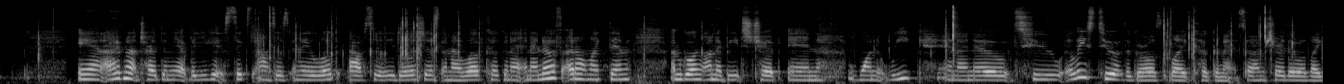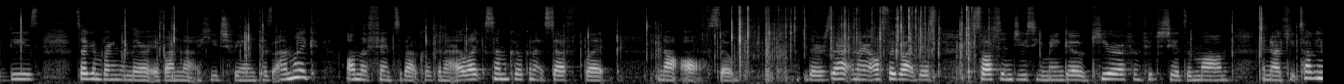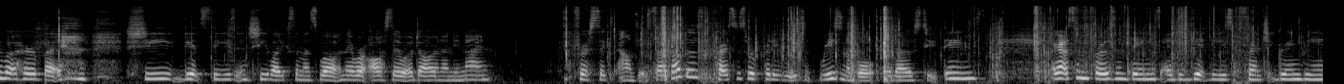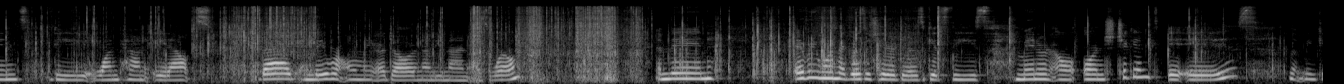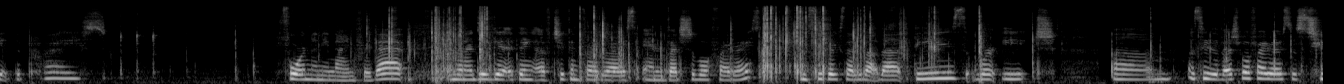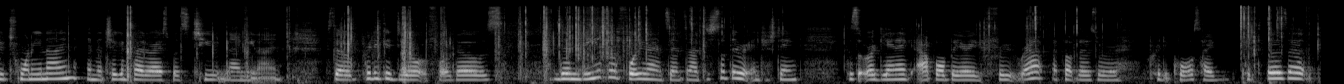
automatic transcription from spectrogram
and I have not tried them yet but you get six ounces and they look absolutely delicious and I love coconut and I know if I don't like them I'm going on a beach trip in one week and I know two at least two of the girls like coconut so I'm sure they would like these so I can bring them there if I'm not a huge fan because I'm like on the fence about coconut. I like some coconut stuff, but not all. So there's that. And I also got this soft and juicy mango. Kira from Fifty Shades of Mom. I know I keep talking about her, but she gets these and she likes them as well. And they were also $1.99 for six ounces. So I thought those prices were pretty reason reasonable for those two things. I got some frozen things. I did get these French green beans, the one pound, eight ounce bag, and they were only $1.99 as well. And then everyone that goes to Trader Joe's gets these Mandarin orange chickens. It is, let me get the price, $4.99 for that. And then I did get a thing of chicken fried rice and vegetable fried rice. I'm super excited about that. These were each, um, let's see, the vegetable fried rice was $2.29 and the chicken fried rice was $2.99. So pretty good deal for those. Then these were 49 cents and I just thought they were interesting. This organic appleberry fruit wrap. I thought those were pretty cool, so I picked those up.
